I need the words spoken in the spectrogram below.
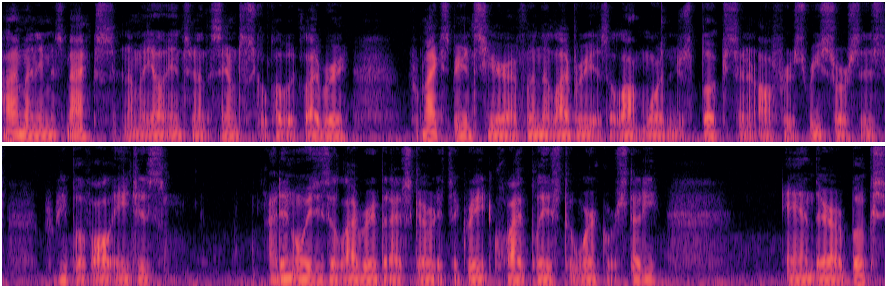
Hi, my name is Max, and I'm a Yale intern at the San Francisco Public Library. From my experience here, I've learned that library is a lot more than just books, and it offers resources for people of all ages. I didn't always use a library, but I discovered it's a great, quiet place to work or study. And there are books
